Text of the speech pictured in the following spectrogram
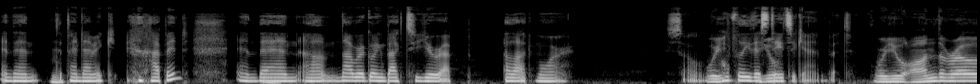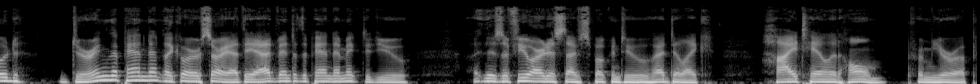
And then the pandemic happened. And then, um, now we're going back to Europe a lot more. So Were hopefully the you- States again, but Were you on the road during the pandemic? Like, or sorry, at the advent of the pandemic? Did you? uh, There's a few artists I've spoken to who had to like hightail it home from Europe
